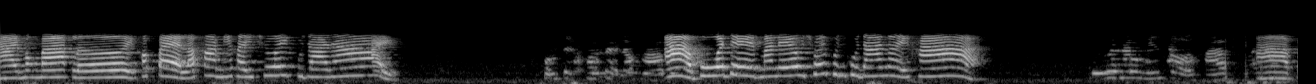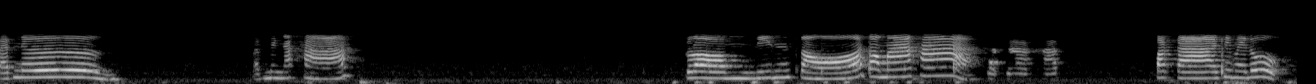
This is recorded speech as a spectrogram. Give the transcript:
ง่ายมากๆเลย ข้อแปดแล้วค่ะ มีใครช่วยครูดาได้ ผมเสร็จข้อแปดแล้วครับอ่าภูวเดชมาเร็ว ช่วยคุณครูดาหน่อยค่ะซื้อนั่งเม้นต่อครับ อ่า แป๊บหนึ่ง แป๊บหนึ่งนะคะ กล่องดินสอต่อมาค่ะ ปากกาครับ ปากกาใช่ไหมลูกครับค่ะไ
